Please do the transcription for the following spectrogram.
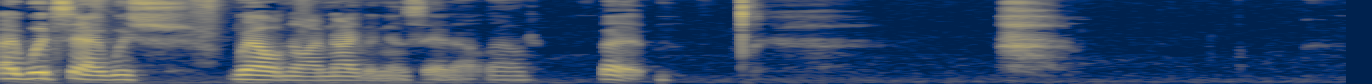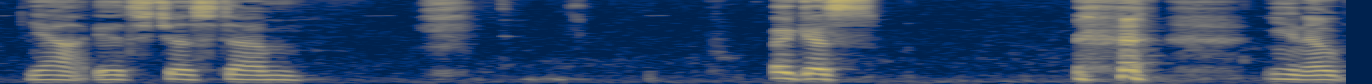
I would say I wish. Well, no, I'm not even going to say it out loud. But yeah, it's just, um, I guess, you know,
